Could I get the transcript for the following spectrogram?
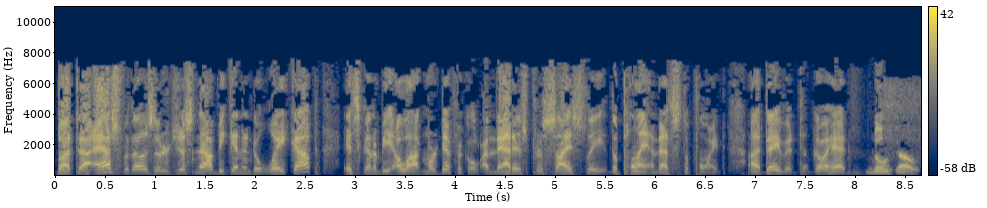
But uh, as for those that are just now beginning to wake up, it's going to be a lot more difficult, and that is precisely the plan. That's the point. Uh, David, go ahead. No doubt.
